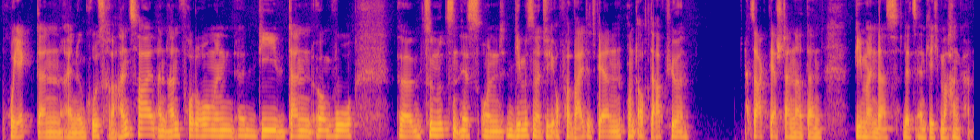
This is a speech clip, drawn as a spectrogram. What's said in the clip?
Projekt dann eine größere Anzahl an Anforderungen, äh, die dann irgendwo zu nutzen ist und die müssen natürlich auch verwaltet werden und auch dafür sagt der Standard dann, wie man das letztendlich machen kann.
